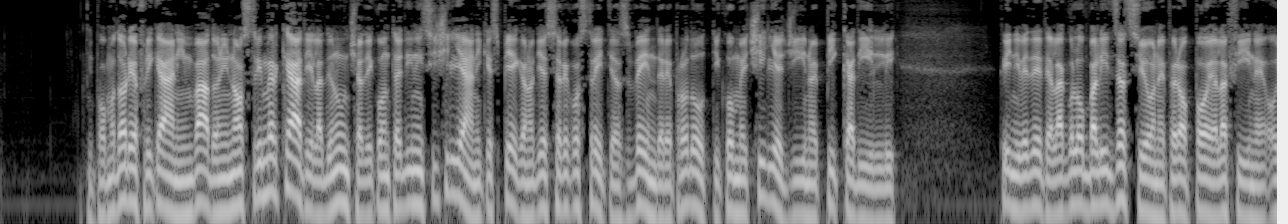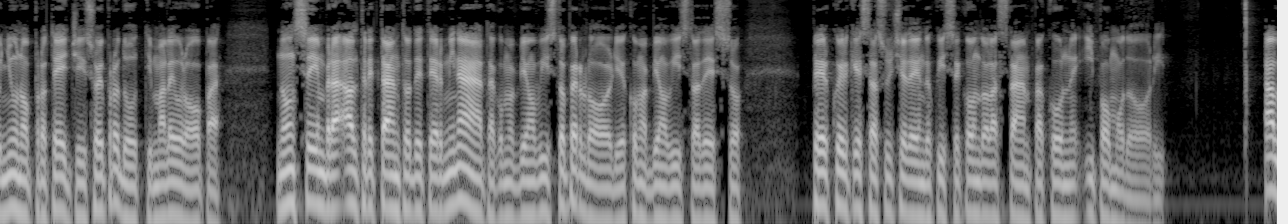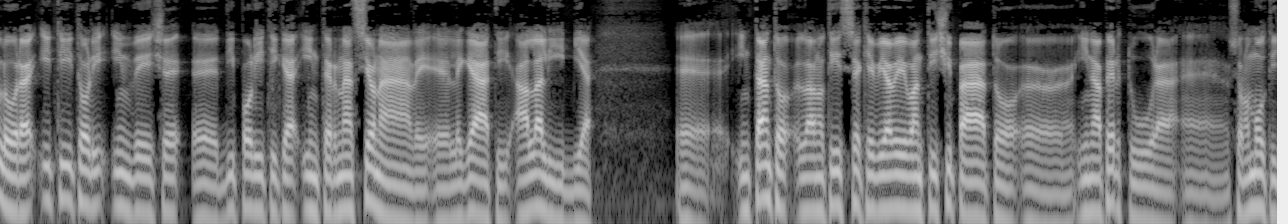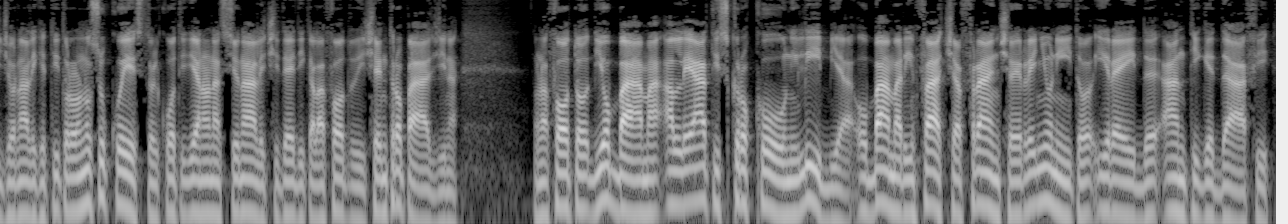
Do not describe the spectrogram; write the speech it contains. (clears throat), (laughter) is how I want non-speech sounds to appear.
I pomodori africani invadono i nostri mercati e la denuncia dei contadini siciliani che spiegano di essere costretti a svendere prodotti come ciliegino e piccadilli. Quindi vedete la globalizzazione, però poi alla fine ognuno protegge i suoi prodotti, ma l'Europa non sembra altrettanto determinata, come abbiamo visto per l'olio e come abbiamo visto adesso per quel che sta succedendo qui secondo la stampa con i pomodori. Allora, i titoli invece eh, di politica internazionale eh, legati alla Libia. Eh, intanto la notizia che vi avevo anticipato eh, in apertura, eh, sono molti giornali che titolano su questo, il quotidiano nazionale ci dedica la foto di centropagina, una foto di Obama, alleati scrocconi, Libia, Obama rinfaccia a Francia e Regno Unito i raid anti-Gheddafi.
